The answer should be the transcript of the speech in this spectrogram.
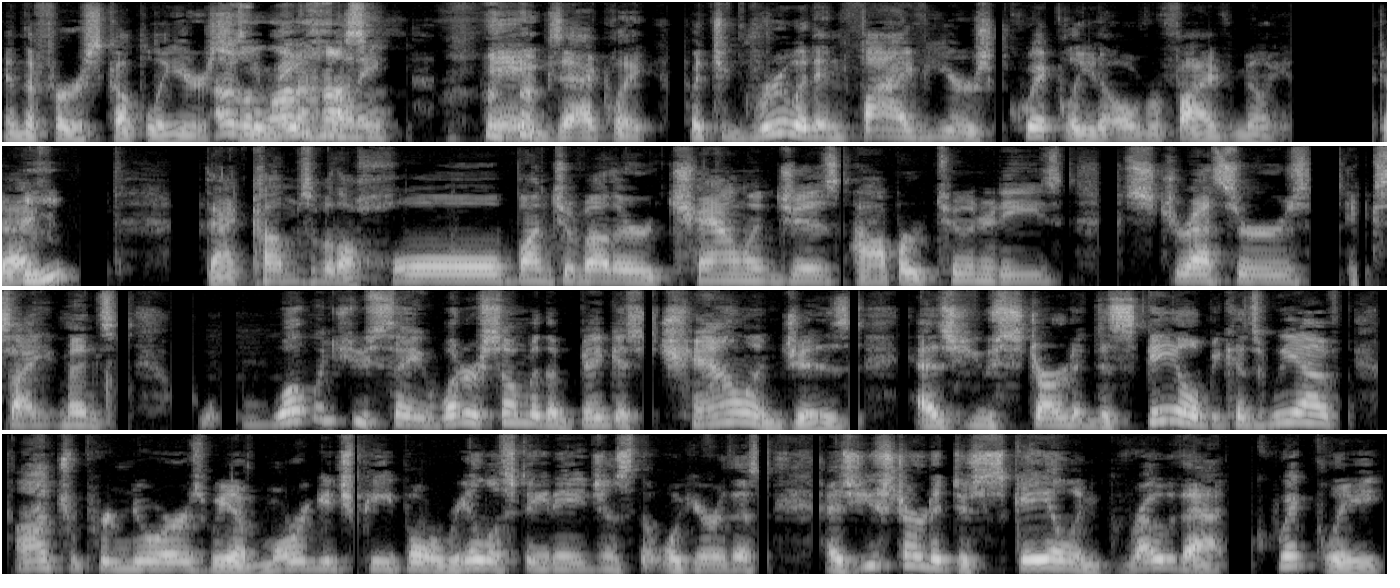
in the first couple of years. That was so a lot of hustle. money. exactly. But you grew it in five years quickly to over 5 million. Okay. Mm-hmm. That comes with a whole bunch of other challenges, opportunities, stressors, excitements. What would you say? What are some of the biggest challenges as you started to scale? Because we have entrepreneurs, we have mortgage people, real estate agents that will hear this. As you started to scale and grow that quickly,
